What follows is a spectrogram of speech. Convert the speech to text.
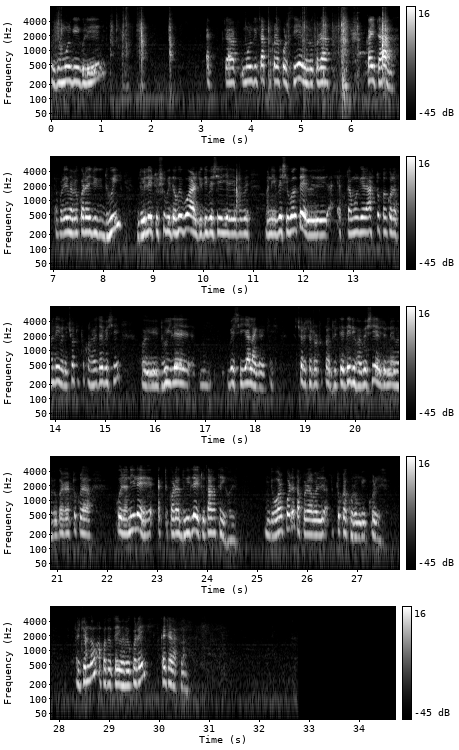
ওই যে মুরগিগুলি একটা মুরগি চার টুকরা করছি, এভাবে করে কাইটা, তারপরে এইভাবে করে যদি ধুই, ধুইলে একটু সুবিধা হইব। আর যদি বেশি এইভাবে মানে বেশি বলতে একটা মুরগির আট টুকরা করে ফেলি মানে ছোটো টুকরা হয়ে যায় বেশি, ওই ধুইলে বেশি ইয়া লাগে আর কি। ছোটো ছোটো টুকরা ধুইতে দেরি হয় বেশি, এই জন্য এভাবে করে টুকরা করে নিলে একটা করা ধুইলে একটু তাড়াতাড়ি হয়। ধোয়ার পরে তারপরে আবার টুকরা করুন করলে। এর জন্য আপাতত এইভাবে করেই কেটে রাখলাম।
